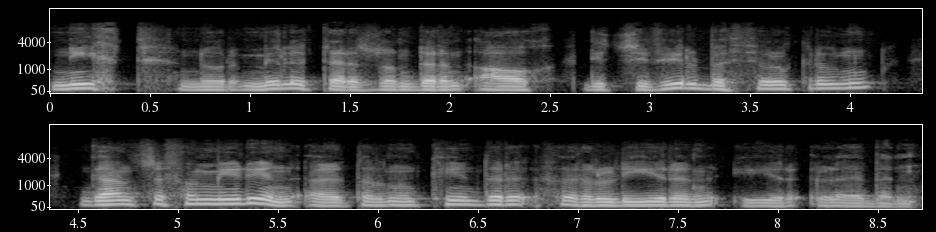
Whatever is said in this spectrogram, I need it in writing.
nicht nur Militär, sondern auch die Zivilbevölkerung, ganze Familien, Eltern und Kinder verlieren ihr Leben.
